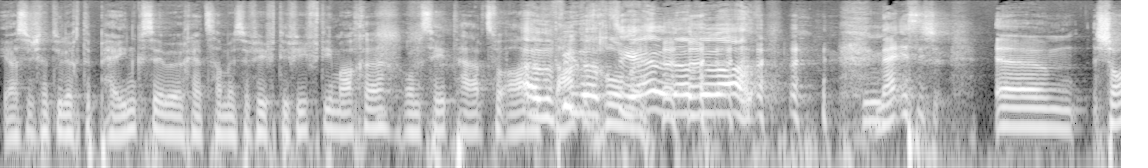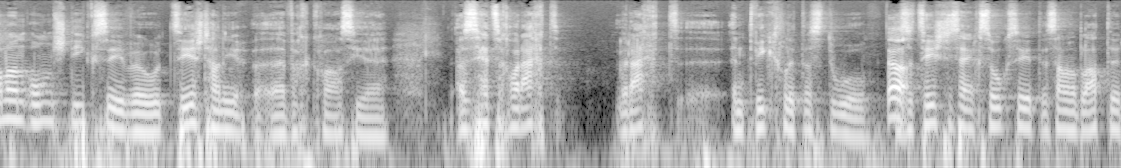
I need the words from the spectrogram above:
Ja, es war natürlich der Pain, gewesen, weil ich jetzt haben wir so 50-50 machen und seither zu Also Tagen kommen. finanziell oder was? Nein, es ist ähm, schon ein Umstieg gewesen, weil zuerst habe ich äh, einfach quasi, äh, also es hat sich auch recht, recht äh, entwickelt, das Duo. Ja. Also zuerst ist es eigentlich so gesehen, Samuel Blatter,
